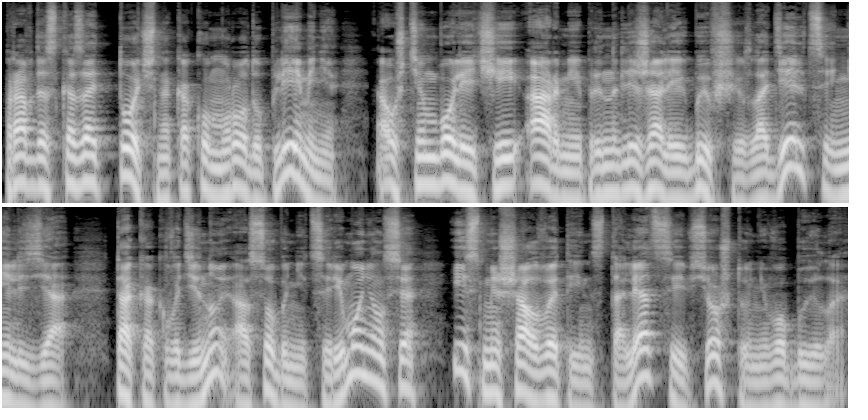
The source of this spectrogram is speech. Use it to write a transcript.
Правда, сказать точно, какому роду племени, а уж тем более чьей армии принадлежали их бывшие владельцы, нельзя, так как Водяной особо не церемонился и смешал в этой инсталляции все, что у него было.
